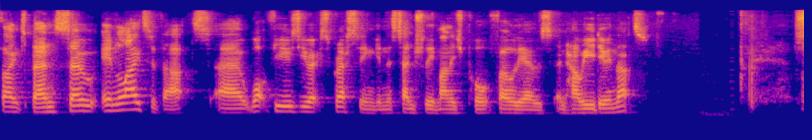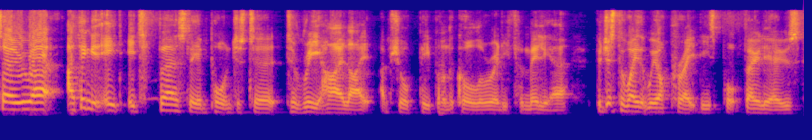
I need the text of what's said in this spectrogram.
Thanks, Ben. So, in light of that, uh, what views are you expressing in the centrally managed portfolios and how are you doing that? So, uh, I think it, it, it's firstly important just to, to re highlight, I'm sure people on the call are already familiar, but just the way that we operate these portfolios.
